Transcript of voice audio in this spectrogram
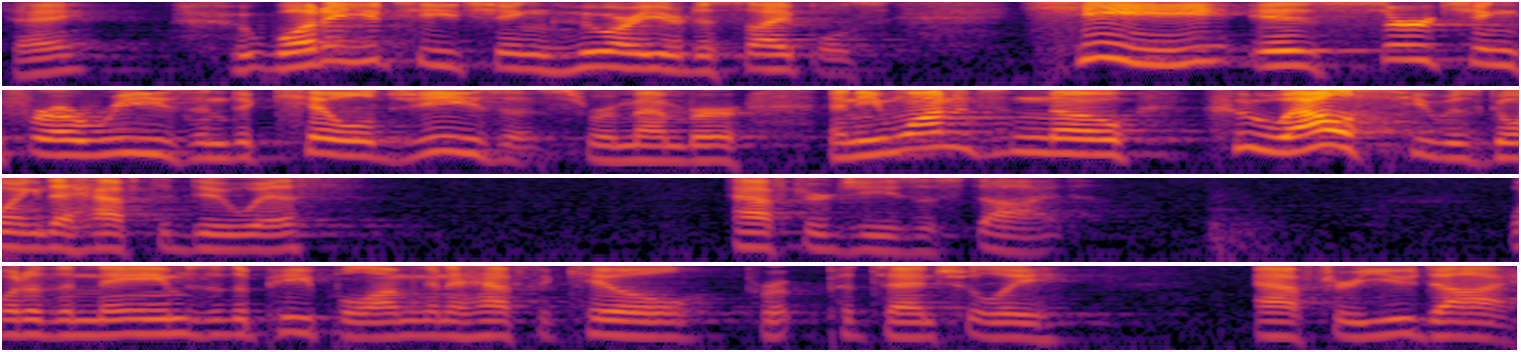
Okay? What are you teaching? Who are your disciples? He is searching for a reason to kill Jesus, remember? And he wanted to know who else he was going to have to do with after Jesus died. What are the names of the people I'm going to have to kill potentially after you die?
